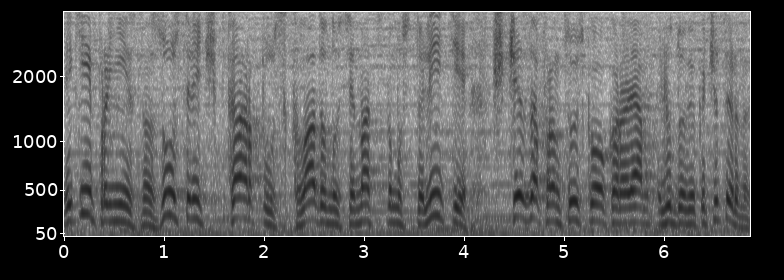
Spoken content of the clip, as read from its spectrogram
який приніс на зустріч карту, складену в 17 столітті ще за французького короля Людовіка XIV.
